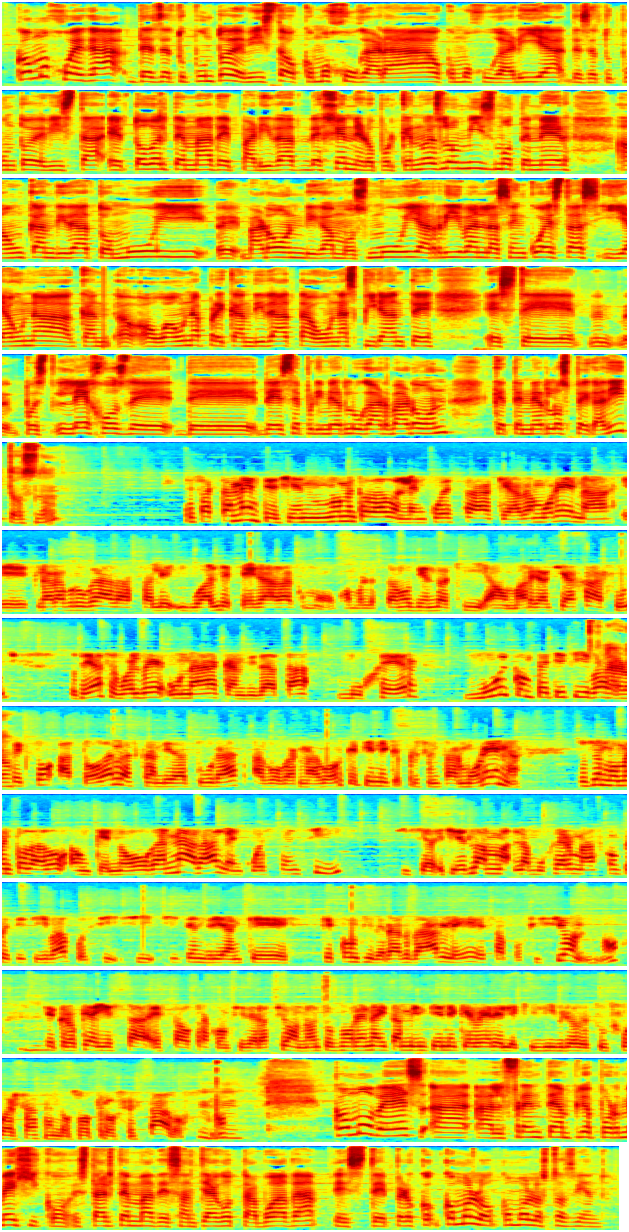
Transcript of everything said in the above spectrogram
¿Cómo juega desde tu punto de vista o cómo jugará o cómo jugaría desde tu punto de vista eh, todo el tema de paridad de género? Porque no es lo mismo tener a un candidato muy eh, varón, digamos, muy arriba en las encuestas y a una o a una precandidata o un aspirante, este, pues lejos de, de, de ese primer lugar varón que tenerlos pegaditos, ¿no? Exactamente, si en un momento dado en la encuesta que haga Morena, eh, Clara Brugada sale igual de pegada como, como lo estamos viendo aquí a Omar García Harfuch, pues ella se vuelve una candidata mujer muy competitiva respecto a todas las candidaturas a gobernador que tiene que presentar Morena. Entonces, en un momento dado, aunque no ganara la encuesta en sí, si, si es la, la, mujer más competitiva, pues sí, sí, sí tendrían que, que considerar darle esa posición, ¿no? Que creo que ahí está esta otra consideración, ¿no? Entonces Morena ahí también tiene que ver el equilibrio de sus fuerzas en los otros estados, ¿no? ¿Cómo ves al Frente Amplio por México? Está el tema de Santiago Taboada, este, pero ¿cómo lo, cómo lo estás viendo?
